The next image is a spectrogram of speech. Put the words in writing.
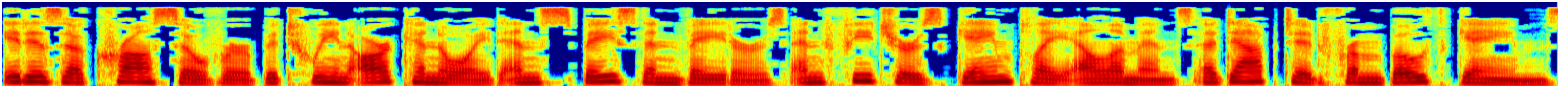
it is a crossover between Arkanoid and Space Invaders and features gameplay elements adapted from both games.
